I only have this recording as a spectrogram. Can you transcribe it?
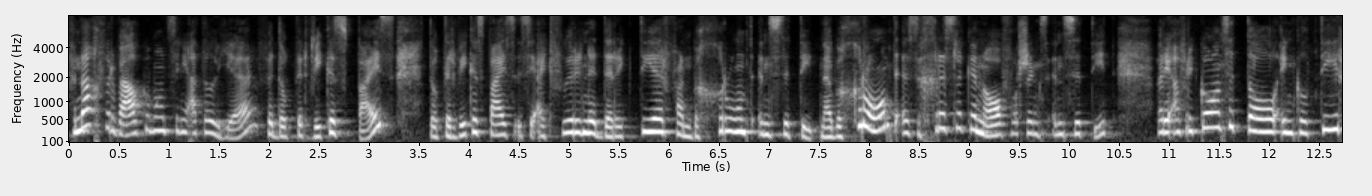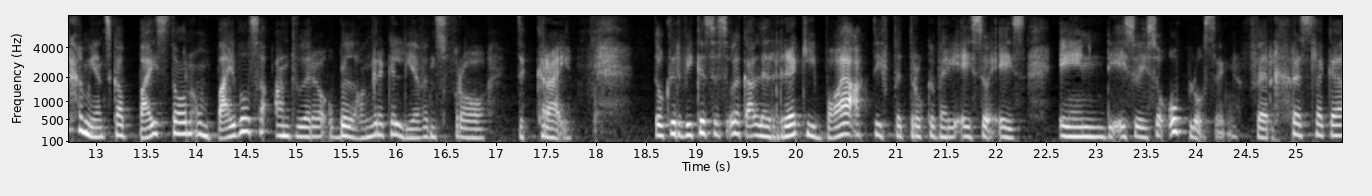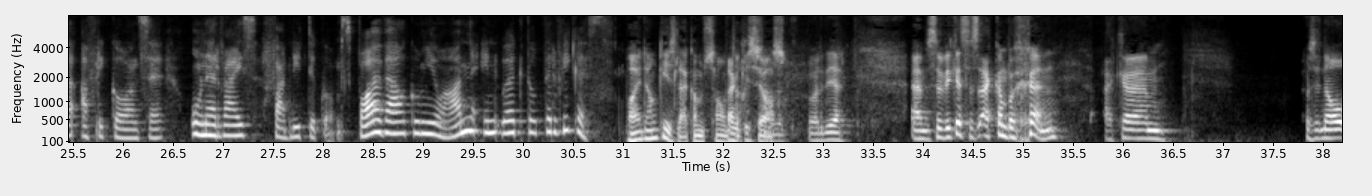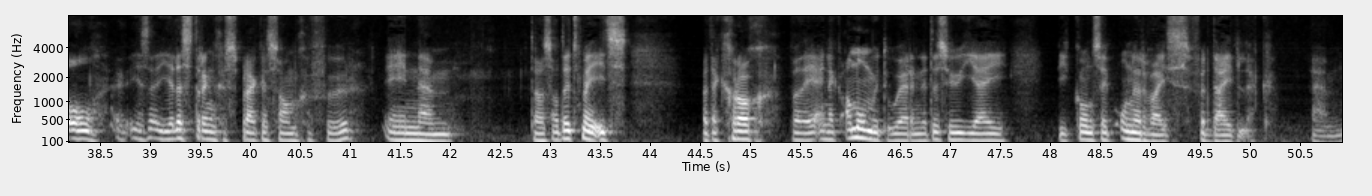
Vandag verwelkom ons in die ateljee vir Dr. Wieke Spies. Dr. Wieke Spies is die uitvoerende direkteur van Begrond Instituut. Nou Begrond is 'n Christelike navorsingsinstituut wat die Afrikaanse taal en kultuurgemeenskap bystaan om Bybelse antwoorde op belangrike lewensvrae te kry. Dr Wiekus is ook al 'n rukkie baie aktief betrokke by die SOS en die SOS se oplossing vir Christelike Afrikaanse onderwys van die toekoms. Baie welkom Johan en ook Dr Wiekus. Baie dankie, is lekker om saam te gesels. Waardeer. Ehm um, so Wiekus, as ek kan begin, ek ehm um, ons het nou al is 'n hele string gesprekke saamgevoer en ehm um, daar's altyd vir my iets wat ek graag wil hê eintlik almal moet hoor en dit is hoe jy die konsep onderwys verduidelik. Ehm um,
